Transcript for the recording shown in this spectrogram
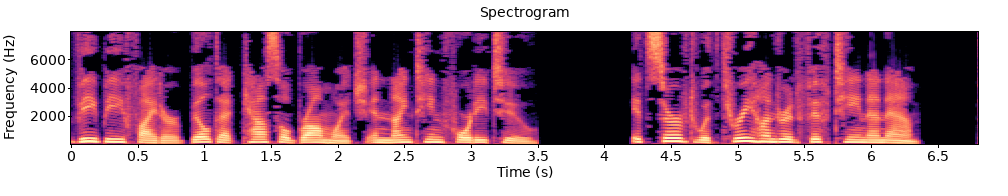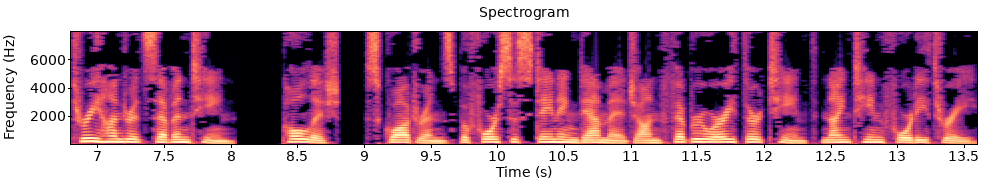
VB fighter built at Castle Bromwich in 1942. It served with 315 Nm 317 Polish, squadrons before sustaining damage on February 13, 1943.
